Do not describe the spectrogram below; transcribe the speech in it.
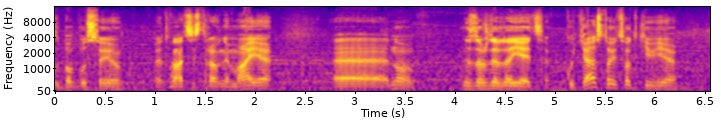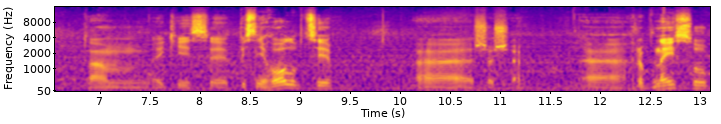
з бабусею. 12 страв немає. Е, ну, не завжди вдається. Куття 100% є, там якісь е, пісні голубці, е, що ще? Е, грибний суп.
